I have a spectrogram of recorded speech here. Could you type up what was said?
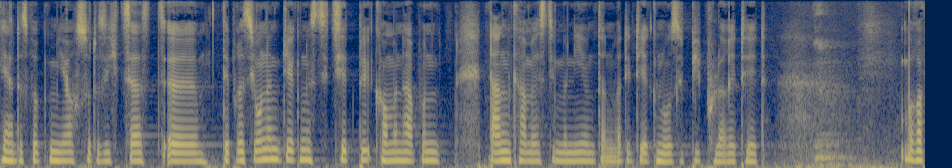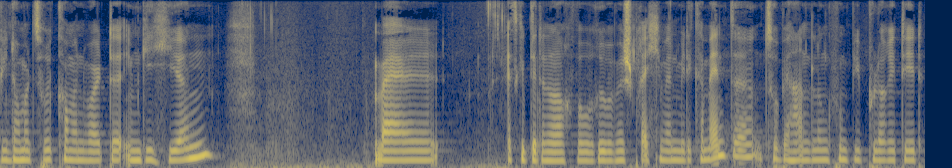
Ja, das war bei mir auch so, dass ich zuerst äh, Depressionen diagnostiziert bekommen habe und dann kam erst die Manie und dann war die Diagnose Bipolarität. Ja worauf ich nochmal zurückkommen wollte, im Gehirn, weil es gibt ja dann auch, worüber wir sprechen werden, Medikamente zur Behandlung von Bipolarität.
